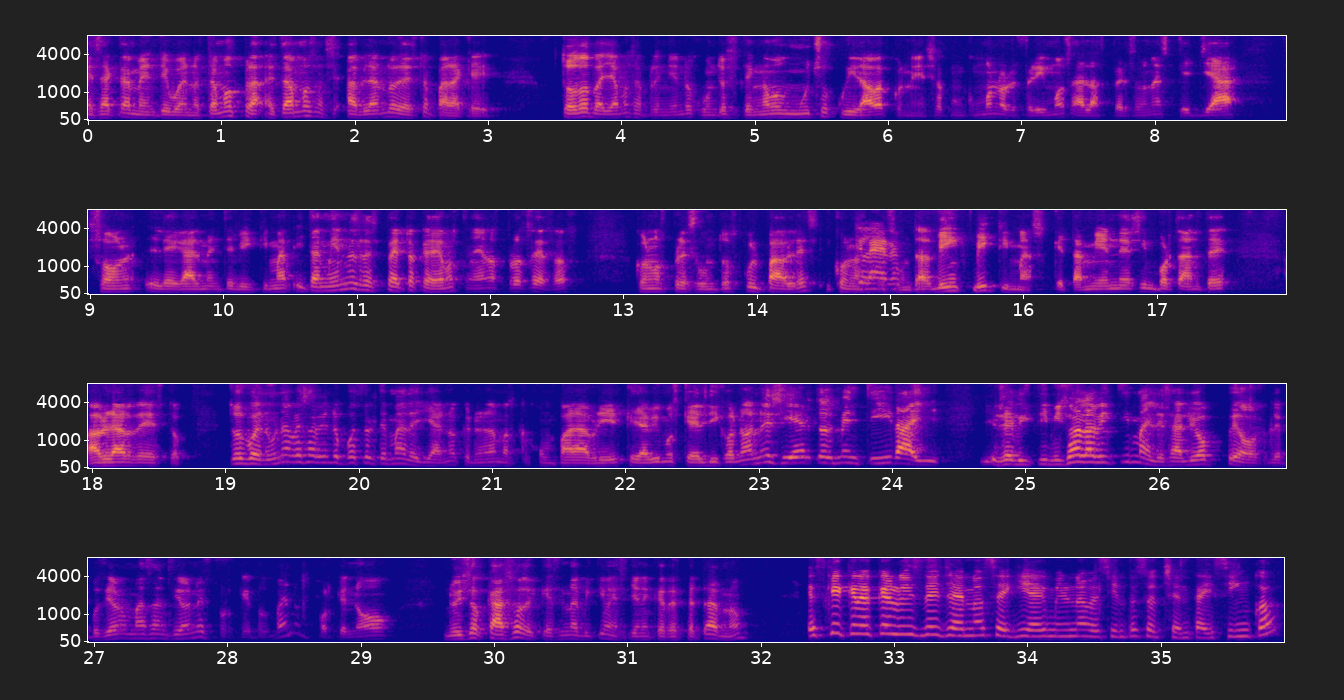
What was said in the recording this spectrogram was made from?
Exactamente, y bueno, estamos, estamos hablando de esto para que todos vayamos aprendiendo juntos y tengamos mucho cuidado con eso, con cómo nos referimos a las personas que ya son legalmente víctimas y también el respeto que debemos tener en los procesos con los presuntos culpables y con las presuntas víctimas, que también es importante hablar de esto. Entonces, bueno, una vez habiendo puesto el tema de Llano, que no era más que como para abrir, que ya vimos que él dijo, no, no es cierto, es mentira, y, revictimizó a la víctima y le salió peor, le pusieron más sanciones porque, pues bueno, porque no, no hizo caso de que es una víctima y se tiene que respetar, ¿no? Es que creo que Luis de Llano seguía en 1985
